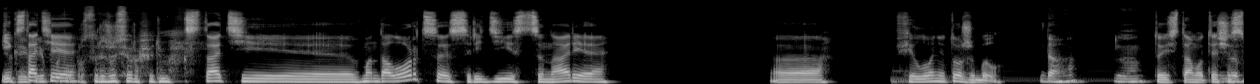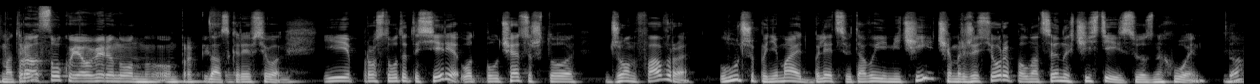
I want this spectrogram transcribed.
И, кстати, просто режиссеров, видимо. Кстати, в Мандалорце среди сценария э, Филони тоже был. Да. Да. То есть там вот я сейчас да, смотрю... Про Соку, я уверен, он, он прописан. Да, скорее всего. И просто вот эта серия, вот получается, что Джон Фавро лучше понимает, блядь, световые мечи, чем режиссеры полноценных частей «Звездных войн». Да.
